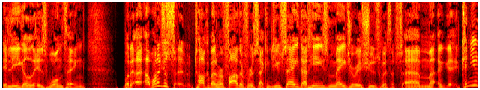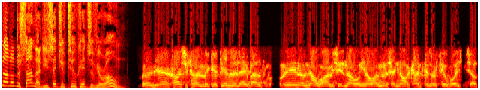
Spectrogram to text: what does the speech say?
illegal is one thing. But I, I want to just uh, talk about her father for a second. You say that he's major issues with it. Um, uh, can you not understand that? You said you've two kids of your own. Well, yeah, of course you can. Like at the end of the day, well, you know, no, obviously, no. You know what? I'm going to say no. I can't because there's two boys myself.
